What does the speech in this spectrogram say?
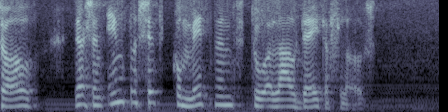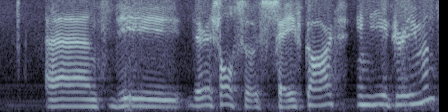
So there's an implicit commitment to allow data flows. And the, there is also a safeguard in the agreement,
